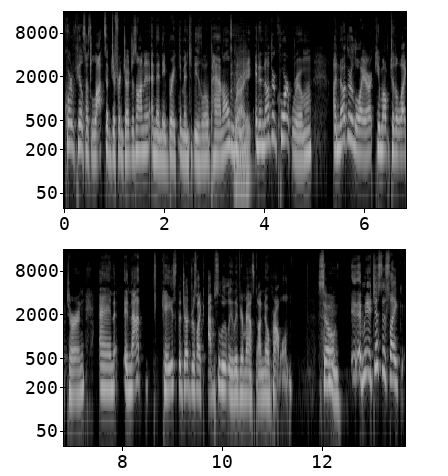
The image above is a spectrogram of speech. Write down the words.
Court of Appeals has lots of different judges on it, and then they break them into these little panels. Right. In another courtroom, another lawyer came up to the lectern, and in that case, the judge was like, "Absolutely, leave your mask on, no problem." So, hmm. I mean, it just is like.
